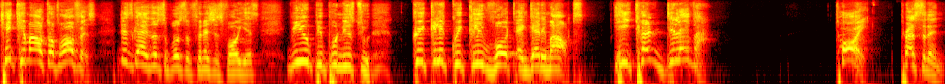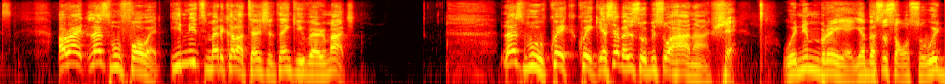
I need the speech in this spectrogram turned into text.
Kick him out of office. This guy is not supposed to finish his four years. You people need to quickly, quickly vote and get him out. He can't deliver. Toy president. All right, let's move forward. He needs medical attention. Thank you very much. Let's move quick, quick. Yes, be so be so hana. She. We nimbre ye be so so so we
